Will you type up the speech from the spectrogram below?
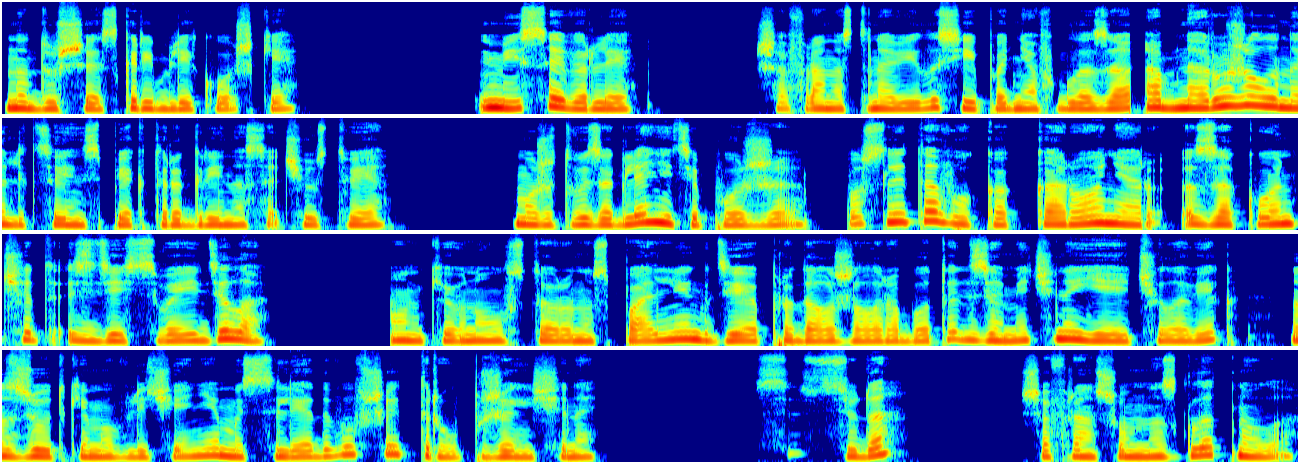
На душе скребли кошки. «Мисс Эверли». Шафран остановилась и, подняв глаза, обнаружила на лице инспектора Грина сочувствие. «Может, вы заглянете позже, после того, как коронер закончит здесь свои дела?» Он кивнул в сторону спальни, где продолжал работать замеченный ею человек с жутким увлечением, исследовавший труп женщины. «Сюда?» Шафран шумно сглотнула.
